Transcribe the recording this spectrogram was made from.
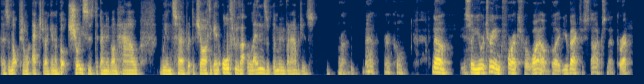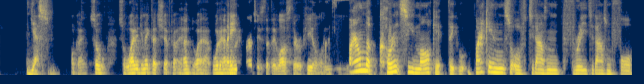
as an optional extra again i've got choices depending on how we interpret the chart again all through that lens of the moving averages Right. Yeah, very cool. Now, so you were trading forex for a while, but you're back to stocks now, correct? Yes. Okay. So, so why did you make that shift? Had, what happened with that they lost their appeal? And found that currency market, the back in sort of 2003, 2004,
